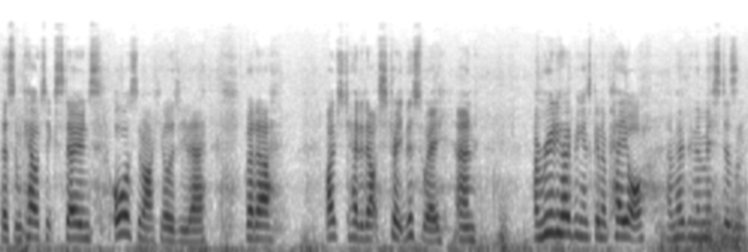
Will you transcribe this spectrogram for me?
There's some Celtic stones, awesome archaeology there. But uh, I've headed out straight this way and I'm really hoping it's going to pay off. I'm hoping the mist doesn't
